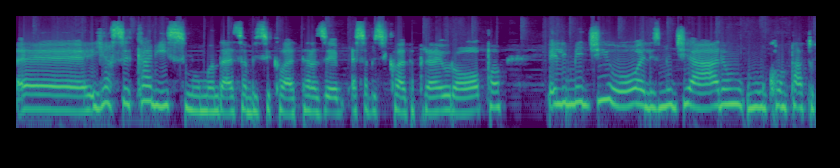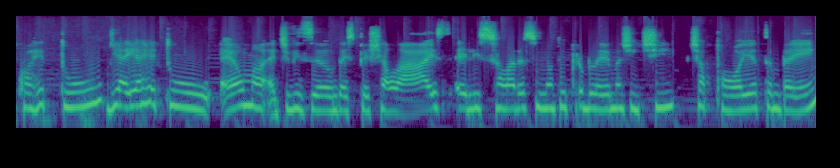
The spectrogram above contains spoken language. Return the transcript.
é, ia ser caríssimo mandar essa bicicleta, trazer essa bicicleta pra Europa. Ele mediou, eles mediaram um contato com a Retu, e aí a Retu é uma divisão da Specialized. Eles falaram assim: não tem problema, a gente te apoia também.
